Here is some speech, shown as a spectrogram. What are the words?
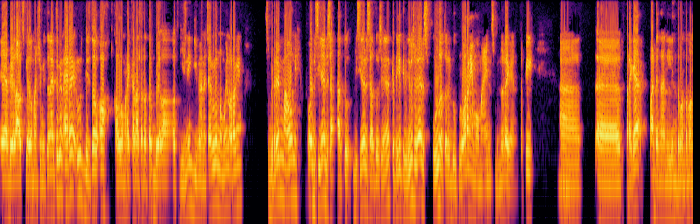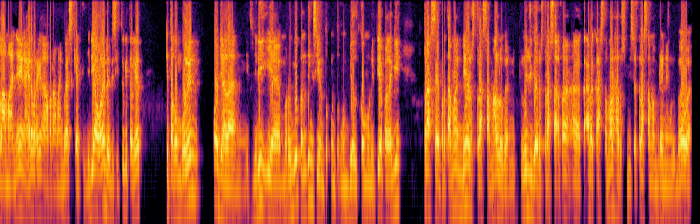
Ya bail out segala macam itu. Nah itu kan akhirnya lu jadi tau oh kalau mereka rata-rata bail out gini gimana cara lu nemuin orang yang sebenarnya mau nih? Oh di sini ada satu di sini ada satu sini ketika tiba-tiba sudah ada 10 atau 20 orang yang mau main sebenarnya kan. Tapi hmm. uh, uh, mereka pada ngandelin teman-teman lamanya yang akhirnya mereka nggak pernah main basket jadi awalnya dari situ kita lihat kita kumpulin oh jalan gitu. Jadi ya menurut gue penting sih untuk untuk nge-build community apalagi trust ya. Pertama dia harus trust sama lu kan. Lu juga harus trust apa uh, customer harus bisa trust sama brand yang lu bawa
